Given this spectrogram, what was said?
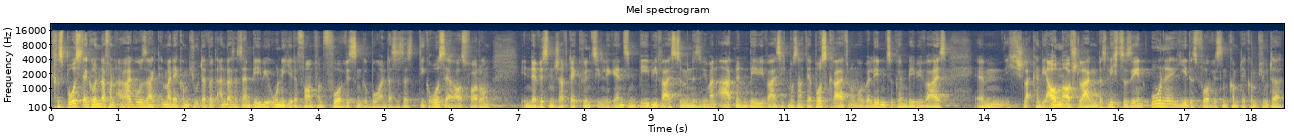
Chris Boos, der Gründer von Arago, sagt immer, der Computer wird anders als ein Baby ohne jede Form von Vorwissen geboren. Das ist das, die große Herausforderung in der Wissenschaft der künstlichen Intelligenz. Ein Baby weiß zumindest, wie man atmet. Ein Baby weiß, ich muss nach der Bus greifen, um überleben zu können. Ein Baby weiß, ich kann die Augen aufschlagen, um das Licht zu sehen. Ohne jedes Vorwissen kommt der Computer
